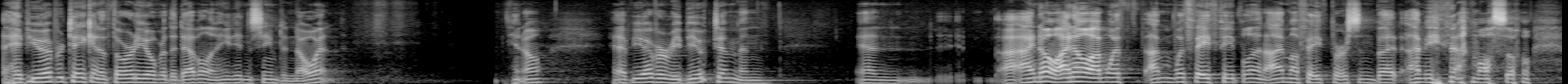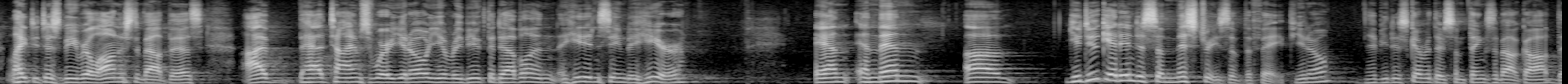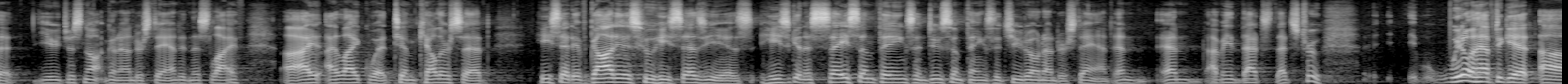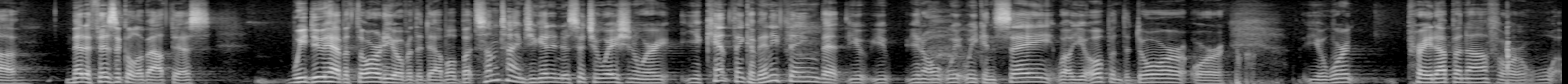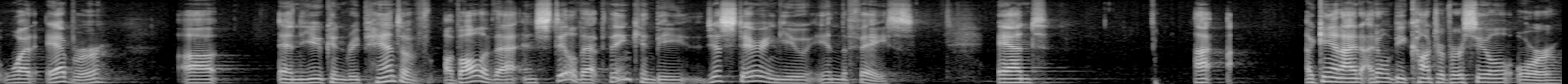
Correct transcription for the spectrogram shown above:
have you ever taken authority over the devil and he didn't seem to know it? You know? Have you ever rebuked him and and I know, I know I'm with I'm with faith people and I'm a faith person, but I mean I'm also like to just be real honest about this. I've had times where, you know, you rebuke the devil and he didn't seem to hear. And, and then uh, you do get into some mysteries of the faith, you know? Have you discovered there's some things about God that you're just not going to understand in this life? Uh, I, I like what Tim Keller said. He said, if God is who he says he is, he's going to say some things and do some things that you don't understand. And, and I mean, that's, that's true. We don't have to get uh, metaphysical about this we do have authority over the devil, but sometimes you get into a situation where you can't think of anything that you, you, you know, we, we can say, well, you opened the door or you weren't prayed up enough or wh- whatever. Uh, and you can repent of, of all of that, and still that thing can be just staring you in the face. And I, again, I, I don't be controversial or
